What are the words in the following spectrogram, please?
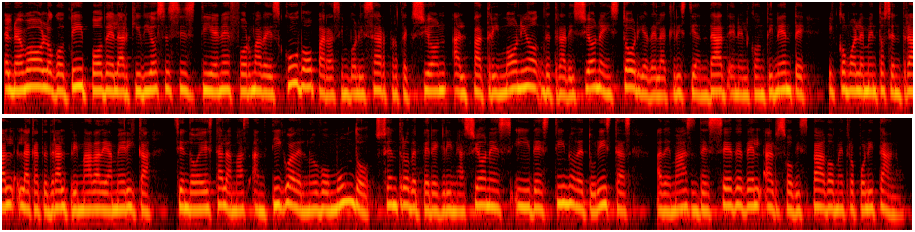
El nuevo logotipo de la arquidiócesis tiene forma de escudo para simbolizar protección al patrimonio de tradición e historia de la cristiandad en el continente y como elemento central la Catedral Primada de América, siendo esta la más antigua del Nuevo Mundo, centro de peregrinaciones y destino de turistas además de sede del Arzobispado Metropolitano.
